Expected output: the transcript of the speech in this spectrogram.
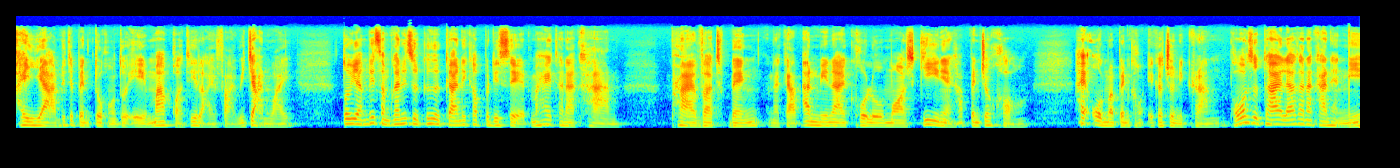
พยายามที่จะเป็นตัวของตัวเองมากกว่าที่หลายฝ่ายวิจารณ์ไว้ ตัวอย่างที่สำคัญที่สุดก็คือการที่เขาปฏิเสธไม่ให้ธนาคาร private bank นะครับอันมีนายโคโลมอสกี้เนี่ยครับเป็นเจ้าของ ให้โอนมาเป็นของเอกชนอีกครั้ง เพราะว่าสุดท้ายแล้วธนาคารแห่งนี้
